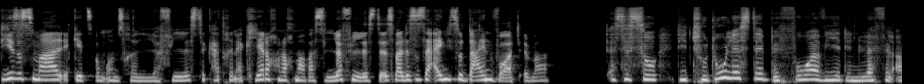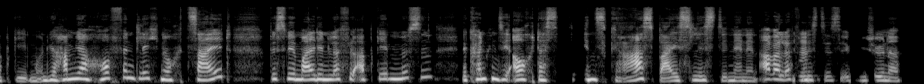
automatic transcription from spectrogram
Dieses Mal geht's um unsere Löffelliste. Katrin, erklär doch noch mal, was Löffelliste ist, weil das ist ja eigentlich so dein Wort immer es ist so die To-Do-Liste, bevor wir den Löffel abgeben. Und wir haben ja hoffentlich noch Zeit, bis wir mal den Löffel abgeben müssen. Wir könnten sie auch das ins Gras Beißliste nennen, aber mhm. Löffelliste mhm. ist irgendwie schöner.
